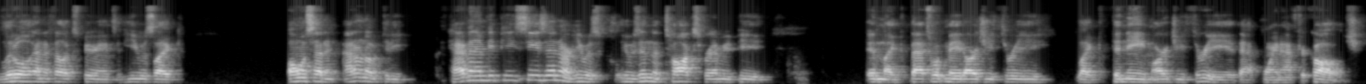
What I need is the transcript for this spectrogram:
little NFL experience, and he was like almost had an I don't know, did he have an MVP season or he was he was in the talks for MVP, and like that's what made RG three like the name RG three at that point after college.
